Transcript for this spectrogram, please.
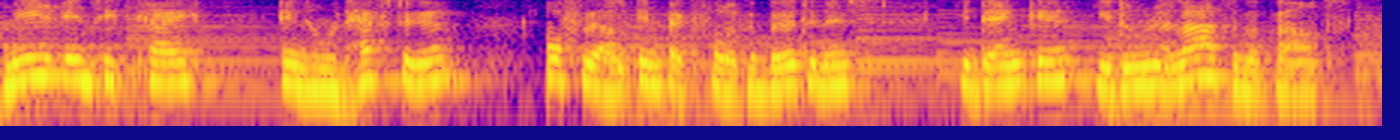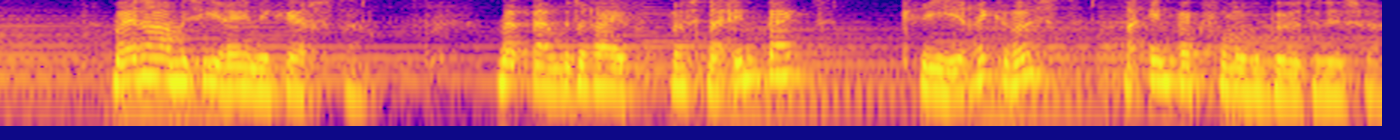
meer inzicht krijgt in hoe een heftige, ofwel impactvolle gebeurtenis je denken, je doen en laten bepaalt. Mijn naam is Irene Gersten. Met mijn bedrijf Rust naar Impact creëer ik rust naar impactvolle gebeurtenissen.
